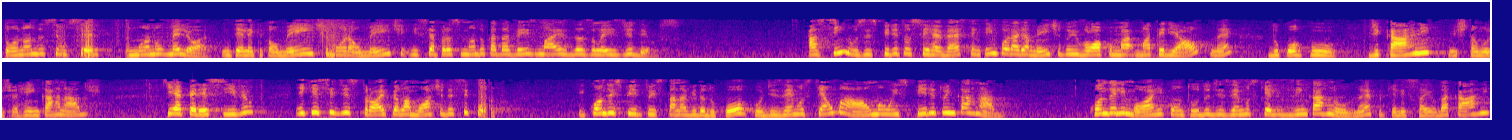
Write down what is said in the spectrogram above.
tornando-se um ser humano melhor, intelectualmente, moralmente e se aproximando cada vez mais das leis de Deus. Assim, os espíritos se revestem temporariamente do invólucro material, né, do corpo de carne, estamos reencarnados, que é perecível e que se destrói pela morte desse corpo. E quando o espírito está na vida do corpo, dizemos que é uma alma, um espírito encarnado. Quando ele morre, contudo, dizemos que ele desencarnou, né? Porque ele saiu da carne,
